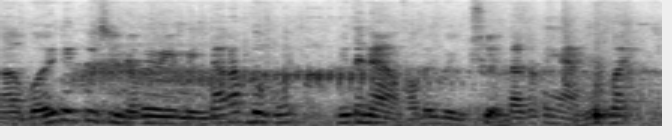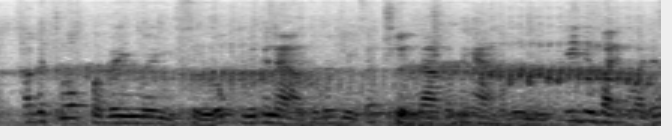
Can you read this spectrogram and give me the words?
à, với cái quy trình mà bên mình, mình đang áp dụng ấy, như thế nào và bên mình chuyển ra cho khách hàng như vậy các cái thuốc mà bên mình sử dụng như thế nào thì bên mình sẽ chuyển ra cho khách hàng của bên mình. Y như vậy các bạn nhé.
